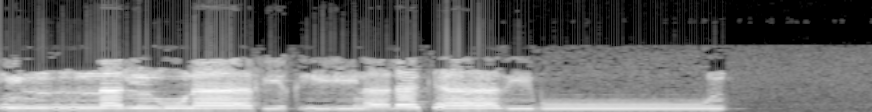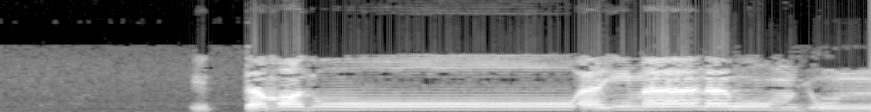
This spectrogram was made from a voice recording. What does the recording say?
إن المنافقين لكاذبون. اتخذوا أيمانهم جنة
